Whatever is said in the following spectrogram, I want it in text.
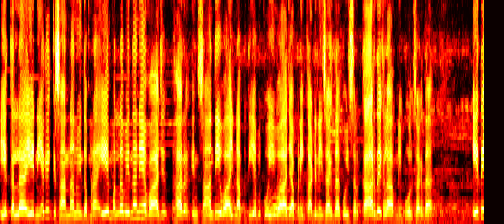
ਇਹ ਕੱਲਾ ਇਹ ਨਹੀਂ ਹੈ ਕਿ ਕਿਸਾਨਾਂ ਨੂੰ ਹੀ ਦਬਣਾ, ਇਹ ਮਤਲਬ ਇਹਨਾਂ ਨੇ ਆਵਾਜ਼, ਹਰ ਇਨਸਾਨ ਦੀ ਆਵਾਜ਼ ਨੱਪਤੀ ਹੈ ਵੀ ਕੋਈ ਆਵਾਜ਼ ਆਪਣੀ ਕੱਢ ਨਹੀਂ ਸਕਦਾ, ਕੋਈ ਸਰਕਾਰ ਦੇ ਖਿਲਾਫ ਨਹੀਂ ਬੋਲ ਸਕਦਾ। ਇਹ ਤੇ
